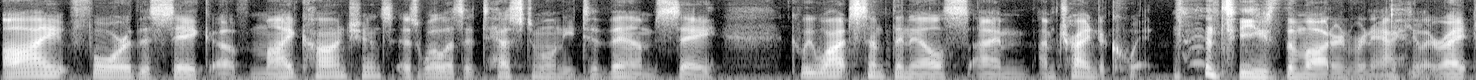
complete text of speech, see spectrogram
I, for the sake of my conscience as well as a testimony to them, say, can we watch something else? I'm I'm trying to quit, to use the modern vernacular, mm-hmm. right?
